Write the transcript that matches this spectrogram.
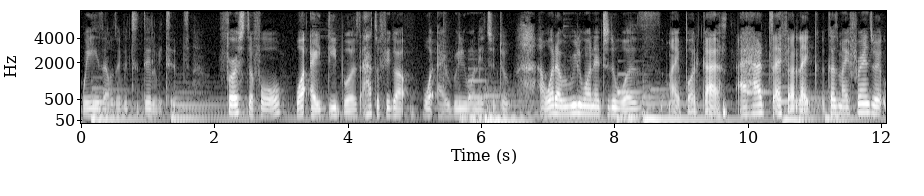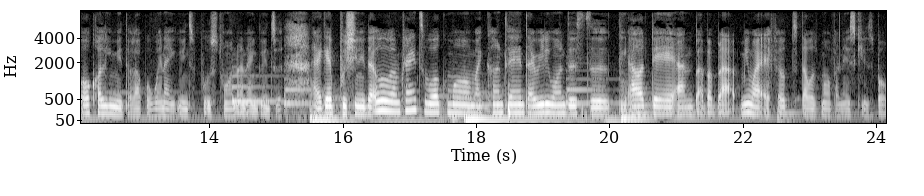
ways I was able to deal with it. First of all, what I did was I had to figure out what I really wanted to do. And what I really wanted to do was my podcast. I had I felt like because my friends were all calling me Dolapo, when are you going to post one? When are you going to and I kept pushing it that oh I'm trying to work more on my content. I really want this to be out there and blah blah blah. Meanwhile I felt that was more of an excuse, but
